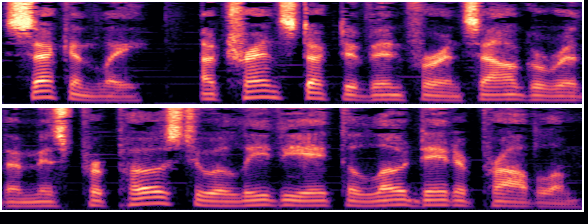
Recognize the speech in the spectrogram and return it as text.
Secondly, a transductive inference algorithm is proposed to alleviate the low data problem,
